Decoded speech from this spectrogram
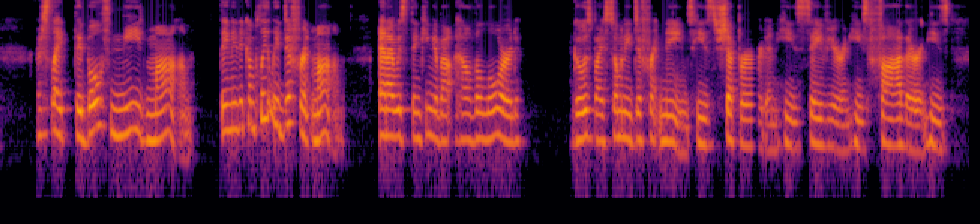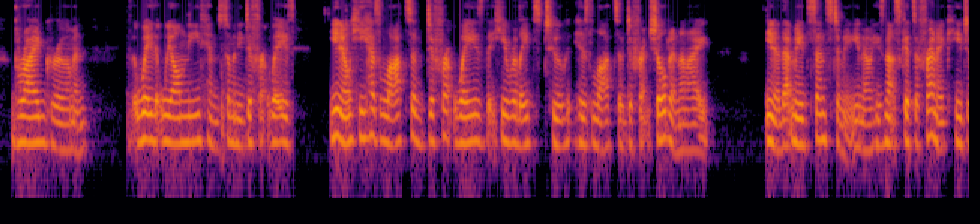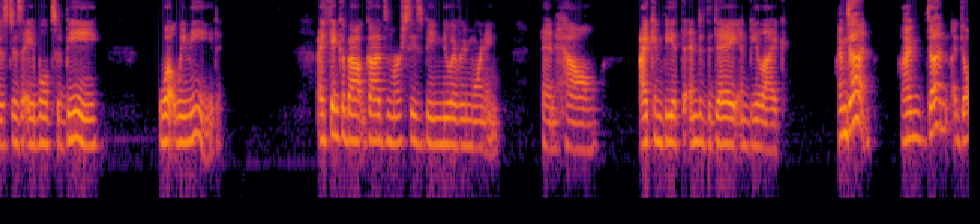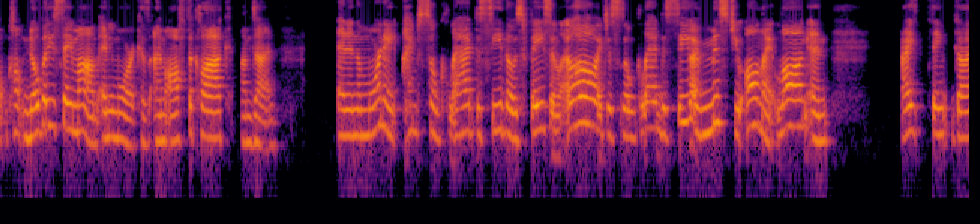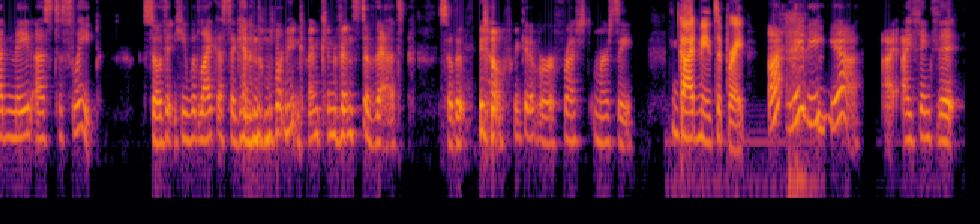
I'm just like they both need mom they need a completely different mom. And I was thinking about how the Lord goes by so many different names. He's shepherd and he's savior and he's father and he's bridegroom and the way that we all need him so many different ways. You know, he has lots of different ways that he relates to his lots of different children. And I, you know, that made sense to me. You know, he's not schizophrenic, he just is able to be what we need. I think about God's mercies being new every morning and how I can be at the end of the day and be like, I'm done. I'm done. I don't call nobody say mom anymore because I'm off the clock. I'm done. And in the morning, I'm so glad to see those faces. Oh, I just so glad to see you. I've missed you all night long. And I think God made us to sleep so that He would like us again in the morning. I'm convinced of that. So that, you know, we could have a refreshed mercy. God needs a break. Uh, maybe, yeah. I, I think that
